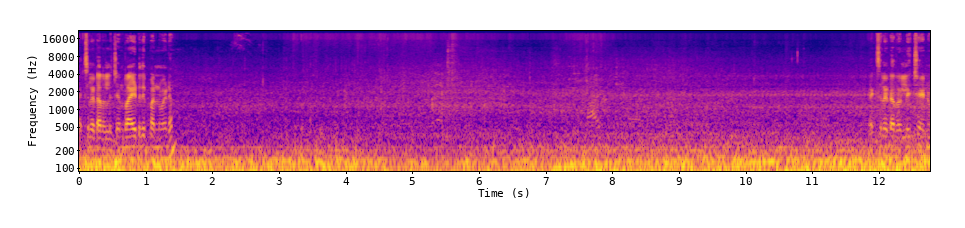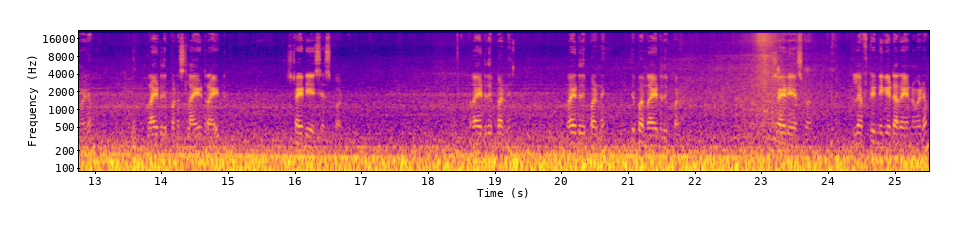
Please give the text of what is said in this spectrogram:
యాక్సిలేటర్ రిలీజ్ చేయండి. రైట్ తిప్పండి మేడం. యాక్సిలేటర్ రిలీజ్ చేయండి మేడం. రైట్ తిప్పండి స్లైడ్ రైట్. స్ట్రైట్ చేసేసుకోండి. రైట్ తిప్పండి రైట్ తిప్పండి తిప్పండి రైట్ తిప్పండి. స్ట్రైట్ చేసుకోండి. లెఫ్ట్ ఇండికేటర్ వేయండి మేడం.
